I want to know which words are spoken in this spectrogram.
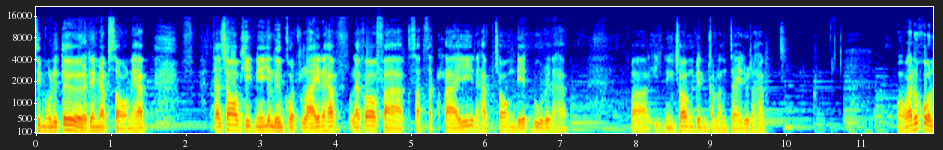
ซิมูเลเตอร์ในแมป2นะครับ ถ้าชอบคลิปนี้อย่าลืมกดไลค์นะครับ แล้วก็ฝาก Subscribe นะครับ ช่อง Dead Blue ด้วยนะครับ ฝากอีกหนึ่งช่องเป็นกำลังใจด้วยนะครับ หวังว่าทุกคน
